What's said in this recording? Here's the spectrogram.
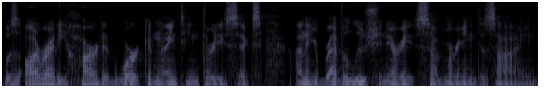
was already hard at work in 1936 on a revolutionary submarine design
